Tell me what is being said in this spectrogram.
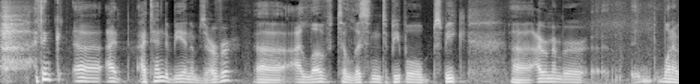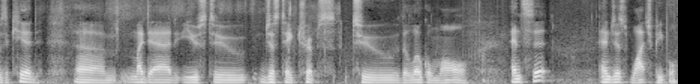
I think uh, I I tend to be an observer. Uh, I love to listen to people speak. Uh, I remember uh, when I was a kid, um, my dad used to just take trips to the local mall and sit and just watch people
